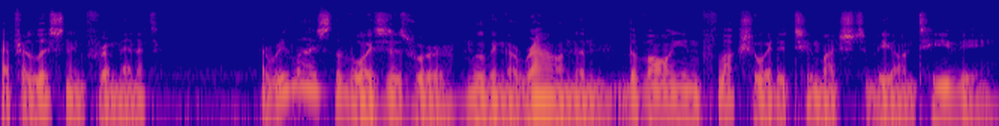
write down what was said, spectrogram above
After listening for a minute, I realized the voices were moving around and the volume fluctuated too much to be on TV.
